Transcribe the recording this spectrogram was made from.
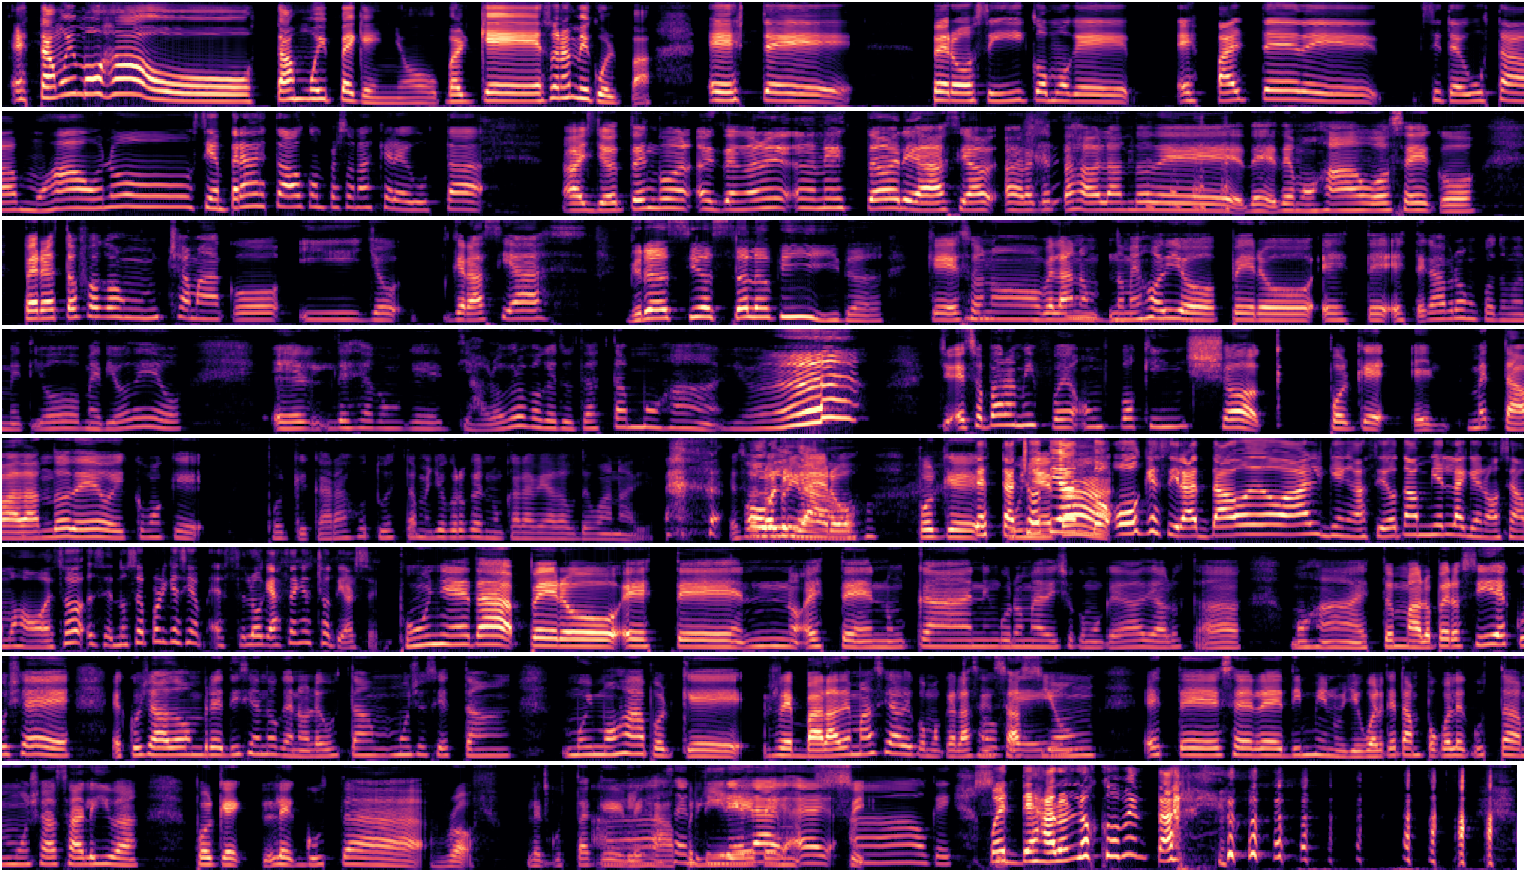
está muy mojada o estás muy pequeño, porque eso no es mi culpa. Este, pero sí, como que es parte de si te gusta mojado o no. Siempre has estado con personas que les gusta. Ay, yo tengo, eh, tengo una, historia, ahora que estás hablando de, de, de mojado o seco, pero esto fue con un chamaco y yo, gracias, gracias a la vida, que eso no, ¿verdad? No, no me jodió, pero este, este cabrón cuando me metió, me dio dedo, él decía como que, diablo, pero porque tú estás tan mojada. Y yo, "¿Ah?". Yo- eso para mí fue un fucking shock, porque él me estaba dando dedo y como que, ¿por qué carajo tú estás? Yo creo que él nunca le había dado dedo a nadie. Eso es lo primero, porque Te está puñeta, choteando o que si le has dado dedo a alguien ha sido también la que no se ha mojado. Eso no sé por qué siempre, es, lo que hacen es chotearse. Puñeta, pero este, no, este, nunca ninguno me ha dicho como que, ah, diablo, está mojada, esto es malo. Pero sí escuché, he escuchado hombres diciendo que no le gustan mucho si están muy mojadas porque resbala demasiado y como que la sensación, este, se les disminuye. Igual que tampoco les gusta mucha saliva porque les gusta rough, les gusta que les Ah, aprieten. eh, sí, Ah, ok. sí. Pues déjalo en los comentarios.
